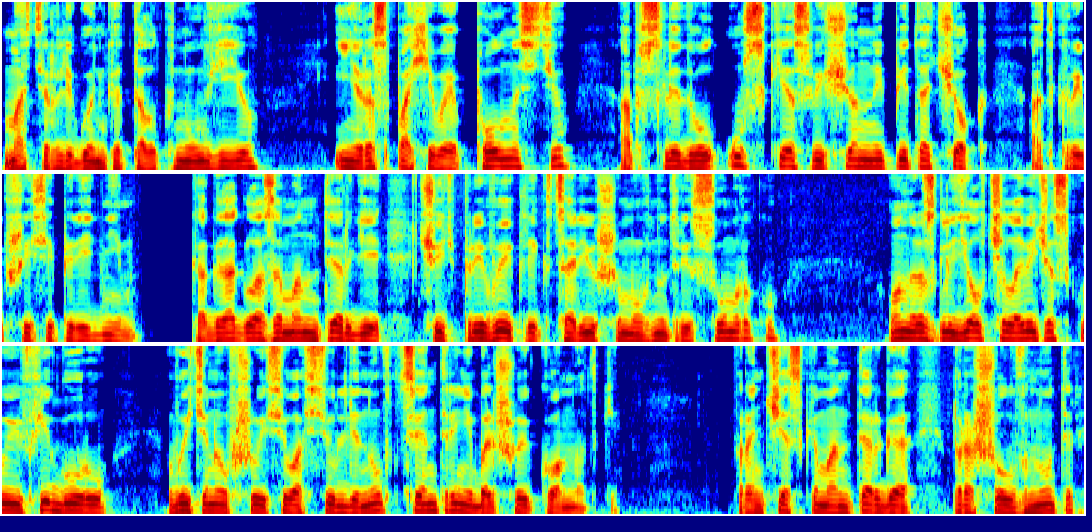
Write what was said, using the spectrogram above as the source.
Мастер легонько толкнул ее и, не распахивая полностью, обследовал узкий освещенный пятачок, открывшийся перед ним. Когда глаза Монтерги чуть привыкли к царившему внутри сумраку, он разглядел человеческую фигуру, вытянувшуюся во всю длину в центре небольшой комнатки. Франческо Монтерго прошел внутрь,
